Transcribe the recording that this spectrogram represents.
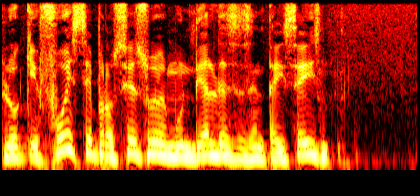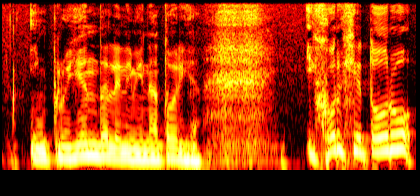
lo que fue ese proceso del Mundial de 66, incluyendo la eliminatoria. Y Jorge Toro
